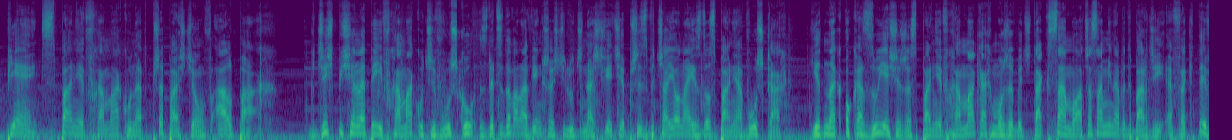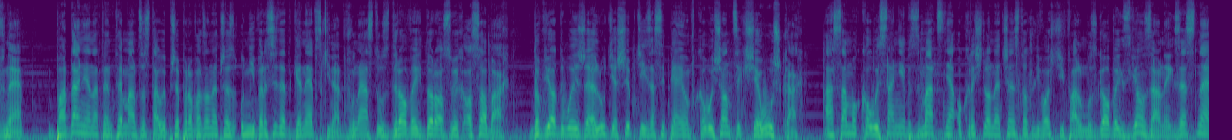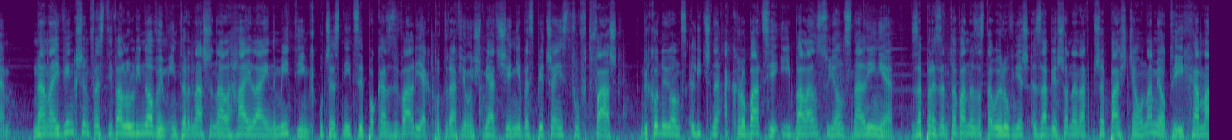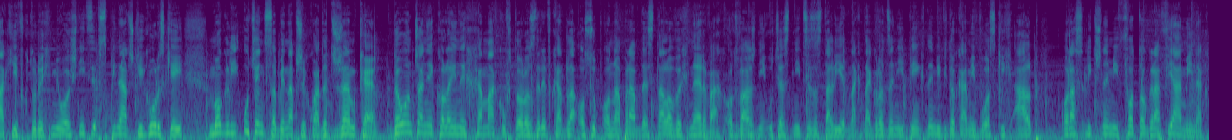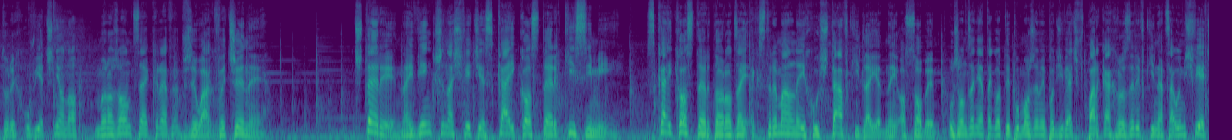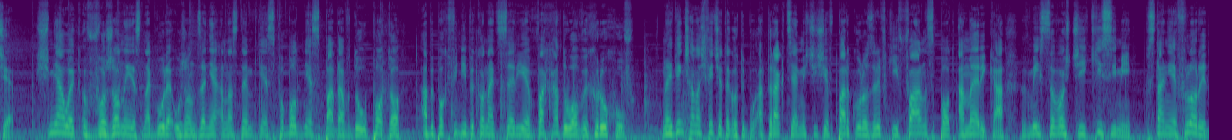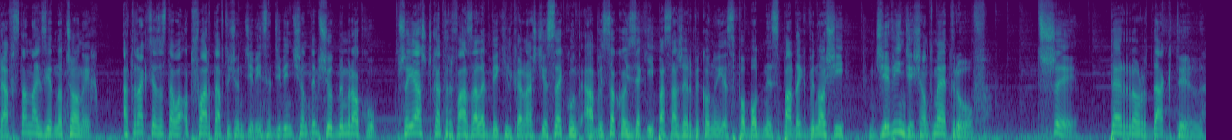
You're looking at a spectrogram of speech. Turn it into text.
5. Spanie w hamaku nad przepaścią w Alpach. Gdzie śpi się lepiej, w hamaku czy w łóżku? Zdecydowana większość ludzi na świecie przyzwyczajona jest do spania w łóżkach. Jednak okazuje się, że spanie w hamakach może być tak samo, a czasami nawet bardziej efektywne. Badania na ten temat zostały przeprowadzone przez Uniwersytet Genewski na 12 zdrowych dorosłych osobach. Dowiodły, że ludzie szybciej zasypiają w kołyszących się łóżkach, a samo kołysanie wzmacnia określone częstotliwości fal mózgowych związanych ze snem. Na największym festiwalu linowym International Highline Meeting uczestnicy pokazywali, jak potrafią śmiać się niebezpieczeństwu w twarz, wykonując liczne akrobacje i balansując na linie. Zaprezentowane zostały również zawieszone nad przepaścią namioty i hamaki, w których miłośnicy wspinaczki górskiej mogli uciąć sobie na przykład drzemkę. Dołączanie kolejnych hamaków to rozrywka dla osób o naprawdę stalowych nerwach. Odważni uczestnicy zostali jednak nagrodzeni pięknymi widokami włoskich Alp oraz licznymi fotografiami, na których uwieczniono mrożące krew w żyłach wyczyny. 4. Największy na świecie Sky Coaster Kissimmee. Sky Coaster to rodzaj ekstremalnej huśtawki dla jednej osoby. Urządzenia tego typu możemy podziwiać w parkach rozrywki na całym świecie. Śmiałek wwożony jest na górę urządzenia, a następnie swobodnie spada w dół po to, aby po chwili wykonać serię wahadłowych ruchów. Największa na świecie tego typu atrakcja mieści się w parku rozrywki Fun Spot America w miejscowości Kissimmee w stanie Floryda w Stanach Zjednoczonych. Atrakcja została otwarta w 1997 roku. Przejażdżka trwa zaledwie kilkanaście sekund, a wysokość z jakiej pasażer wykonuje swobodny spadek wynosi 90 metrów. 3. Terror Dactyl.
